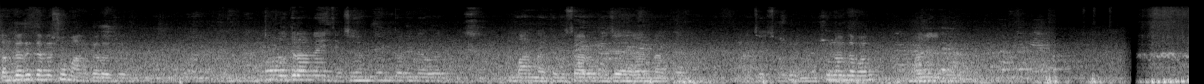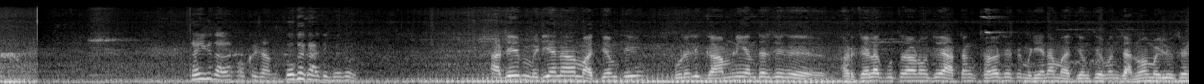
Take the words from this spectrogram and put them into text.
તંત્રથી તમે શું માંગ કરો છો? વડોદરા નહીં જેમ તેમ કરીને હવે માર નાખે તો સારું મજા હેરાન નાખે શું નામ તમારું? અનિલભાઈ. થઈ ગયું તારે? ઓકે ચાલો. ઓકે કાર્તિકભાઈ બોલો. આજે મીડિયાના માધ્યમથી બુડેલી ગામની અંદર જે હડકેલા કૂતરાનો જે આતંક થયો છે તે મીડિયાના માધ્યમથી અમને જાણવા મળ્યું છે.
